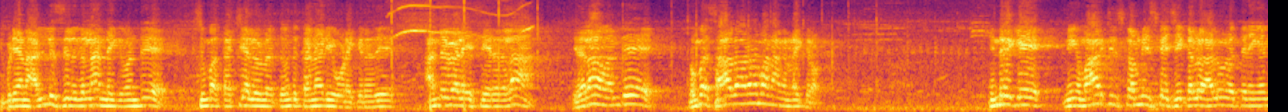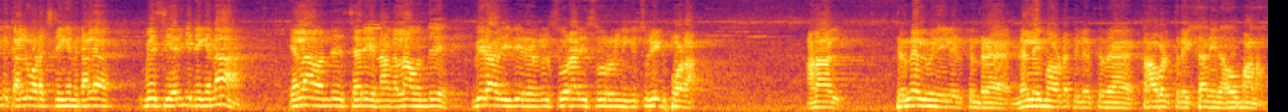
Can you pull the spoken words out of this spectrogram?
இப்படியான அல்லு சிலுகள்லாம் இன்னைக்கு வந்து சும்மா கட்சி அலுவலகத்தை வந்து கண்ணாடி உடைக்கிறது அந்த வேலையை செய்யறதெல்லாம் இதெல்லாம் வந்து ரொம்ப சாதாரணமாக நாங்கள் நினைக்கிறோம். இன்றைக்கு நீங்கள் மார்க்சிஸ்ட் கம்யூனிஸ்ட் கட்சி கல் அலுவலகத்தை நீங்கள் வந்து கல் உடைச்சிட்டீங்கன்னு கல்ல பேசி எரிஞ்சிட்டீங்கன்னா எல்லாம் வந்து சரி நாங்கெல்லாம் வந்து வீராதி வீரர்கள் சூராதி சூரர்கள் நீங்கள் சொல்லிட்டு போகலாம் ஆனால் திருநெல்வேலியில் இருக்கின்ற நெல்லை மாவட்டத்தில் இருக்கிற காவல்துறைக்கு தான் இது அவமானம்.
